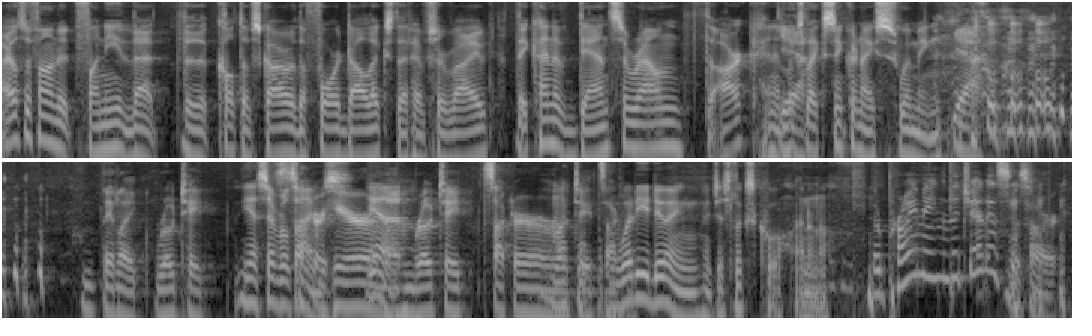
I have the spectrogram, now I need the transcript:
I also found it funny that the cult of Skaro, the four Daleks that have survived, they kind of dance around the Ark, and it looks like synchronized swimming. Yeah. they like rotate Yeah, several sucker times. here yeah. and then rotate sucker like, rotate sucker. What are you doing? It just looks cool. I don't know. They're priming the Genesis Ark.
